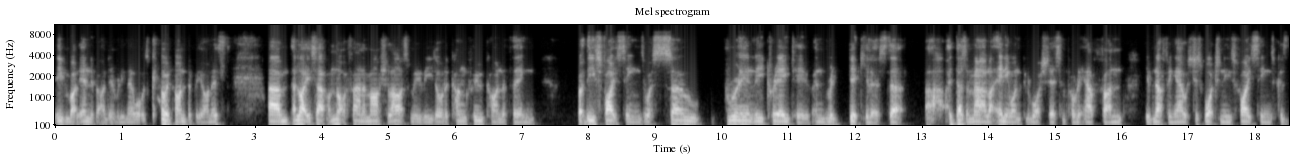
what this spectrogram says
even by the end of it, I didn't really know what was going on, to be honest. Um, and like yourself, I'm not a fan of martial arts movies or the kung fu kind of thing, but these fight scenes were so brilliantly creative and ridiculous that uh, it doesn't matter. Like anyone could watch this and probably have fun if nothing else, just watching these fight scenes because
